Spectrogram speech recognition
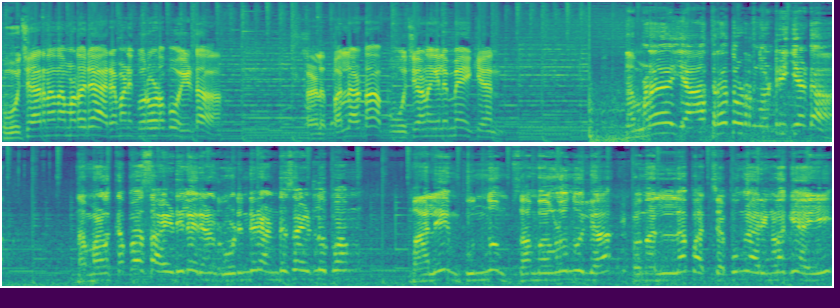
പൂച്ചാരനെ നമ്മുടെ ഒരു അരമണിക്കൂറോടെ പോയിട്ടാ. എളുപ്പല്ലാട്ടാ പൂച്ചയാണെങ്കിലും മേയ്ക്കാൻ. നമ്മുടെ യാത്ര തുടർന്നോണ്ടിരിക്കട്ടോ നമ്മൾക്കിപ്പോ സൈഡിൽ റോഡിന്റെ രണ്ട് സൈഡിലും ഇപ്പം മലയും കുന്നും സംഭവങ്ങളൊന്നുമില്ല. ഇപ്പൊ നല്ല പച്ചപ്പും കാര്യങ്ങളൊക്കെ ആയി.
